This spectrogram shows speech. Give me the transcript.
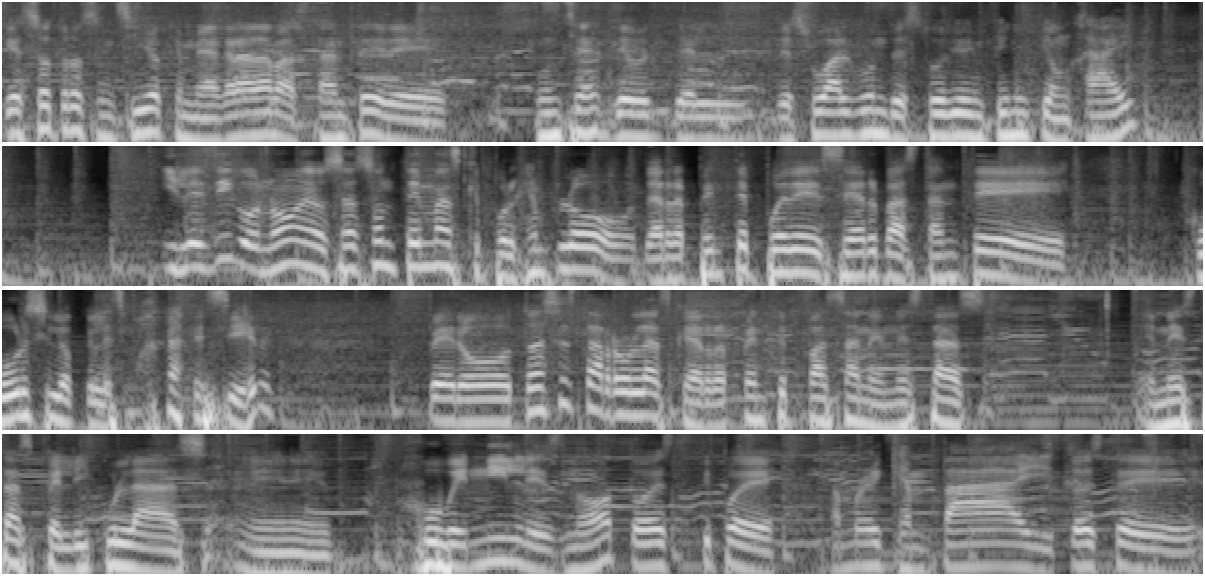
que es otro sencillo que me agrada bastante de, un, se- de, del- de su álbum de estudio Infinity on High. y les digo, ¿no? O sea, son temas que, por ejemplo, de repente puede ser bastante cursi lo que les voy a decir. Pero todas estas rolas que de repente pasan en estas, en estas películas eh, juveniles, ¿no? Todo este tipo de American Pie y todo este,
